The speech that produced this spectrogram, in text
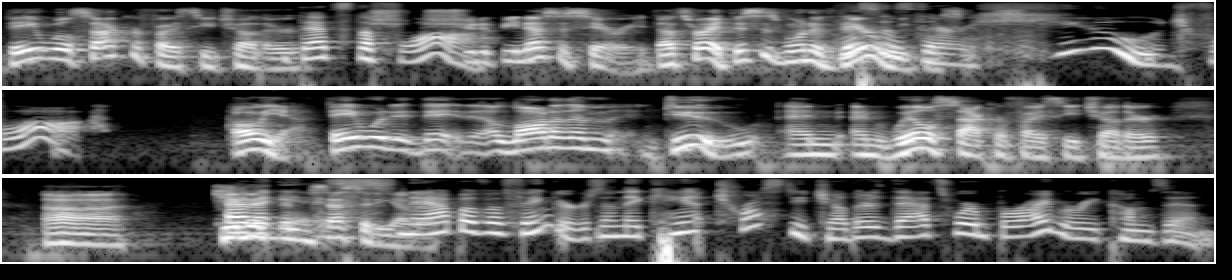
they will sacrifice each other. That's the flaw. Should it be necessary? That's right. This is one of their this is their huge flaw. Oh yeah, they would. They, a lot of them do and and will sacrifice each other, uh, given At the necessity snap of, of a fingers, and they can't trust each other. That's where bribery comes in,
